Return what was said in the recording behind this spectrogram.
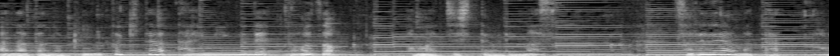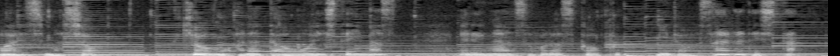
あなたのピンときたタイミングでどうぞお待ちしております。それではまたお会いしましょう。今日もあなたを応援しています。エレガンスホロスコープ御堂サーラでした。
